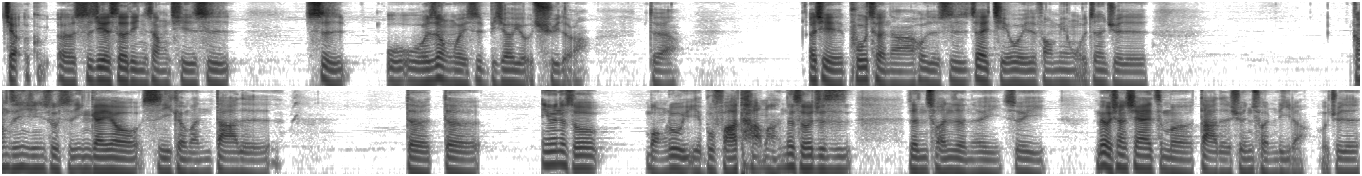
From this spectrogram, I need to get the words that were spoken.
教呃世界设定上，其实是是我我认为是比较有趣的啦。对啊，而且铺陈啊，或者是在结尾的方面，我真的觉得。钢之炼金术师应该要是一个蛮大的的的，因为那时候网络也不发达嘛，那时候就是人传人而已，所以没有像现在这么大的宣传力了。我觉得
